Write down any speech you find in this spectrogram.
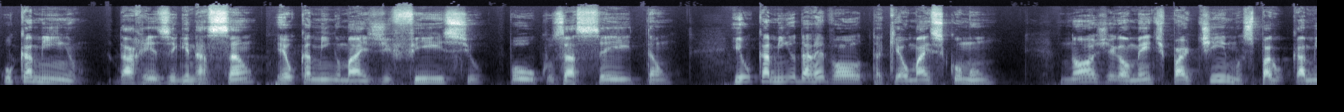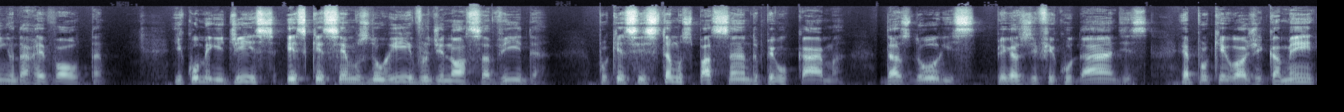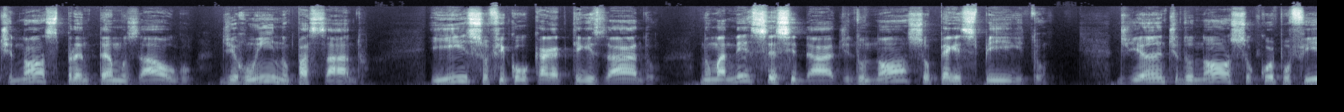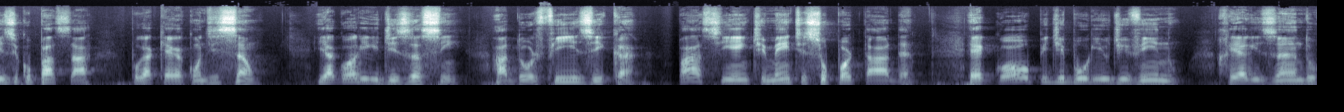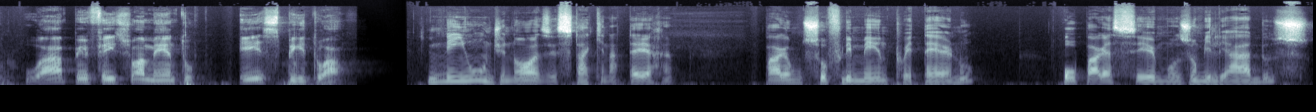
O caminho da resignação é o caminho mais difícil, poucos aceitam, e o caminho da revolta, que é o mais comum. Nós geralmente partimos para o caminho da revolta. E como ele diz, esquecemos do livro de nossa vida, porque se estamos passando pelo karma das dores, pelas dificuldades, é porque, logicamente, nós plantamos algo de ruim no passado. E isso ficou caracterizado numa necessidade do nosso perispírito, diante do nosso corpo físico, passar por aquela condição. E agora ele diz assim: a dor física, pacientemente suportada, é golpe de buril divino, realizando o aperfeiçoamento espiritual. Nenhum de nós está aqui na Terra para um sofrimento eterno ou para sermos humilhados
